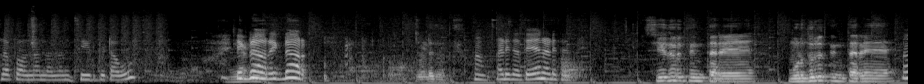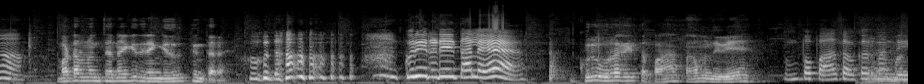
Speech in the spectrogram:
ಸ್ವಲ್ಪ ಒಂದೊಂದು ಒಂದೊಂದು ಸೀದ್ಬಿಟ್ಟವು ಇಗ್ನೋರ್ ಇಗ್ನೋರ್ ಹಾಂ ನಡೀತೈತೆ ಏನು ನಡೀತೈತೆ? ಸೀದರು ತಿಂತಾರೆ ಮುರಿದ್ರು ತಿಂತಾರೆ. ಹಾಂ. ಮಟನ್ ಒಂದು ಚೆನ್ನಾಗಿದ್ರೆ ಹೆಂಗಿದ್ರು ತಿಂತಾರೆ. ಹೌದಾ? ಕುರಿ ರೆಡಿ ಆಯ್ತಾಲೆ ಕುರಿ ಊರಾಗ ಐತಪ್ಪ ತಗೊಂಬಂದಿವಿ. ತುಂಬಪ್ಪ ಸಾವುಕಾರ ಮಂದಿ.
